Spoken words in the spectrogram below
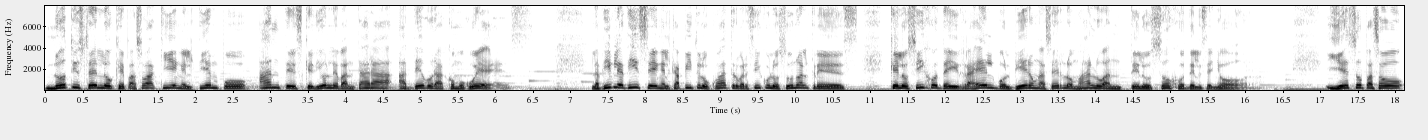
Note usted lo que pasó aquí en el tiempo antes que Dios levantara a Débora como juez. La Biblia dice en el capítulo 4 versículos 1 al 3 que los hijos de Israel volvieron a hacer lo malo ante los ojos del Señor. Y eso pasó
